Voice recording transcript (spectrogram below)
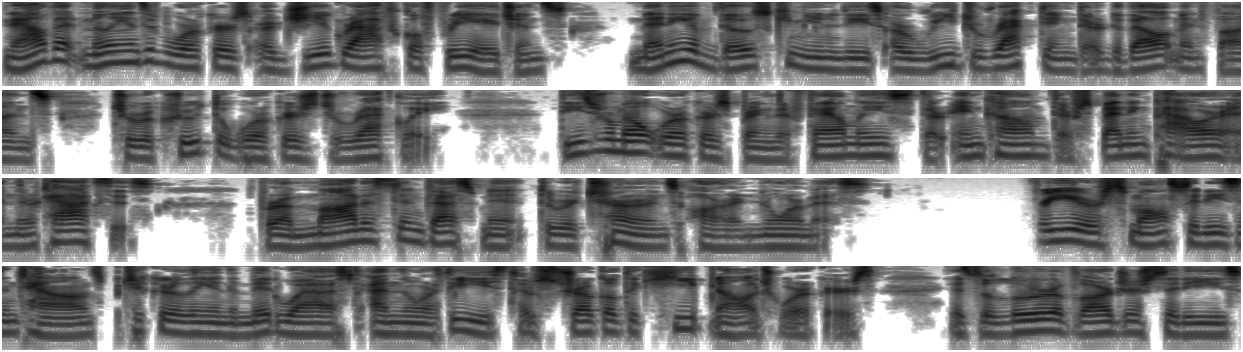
Now that millions of workers are geographical free agents, many of those communities are redirecting their development funds to recruit the workers directly. These remote workers bring their families, their income, their spending power, and their taxes. For a modest investment, the returns are enormous. For years, small cities and towns, particularly in the Midwest and Northeast, have struggled to keep knowledge workers, as the lure of larger cities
